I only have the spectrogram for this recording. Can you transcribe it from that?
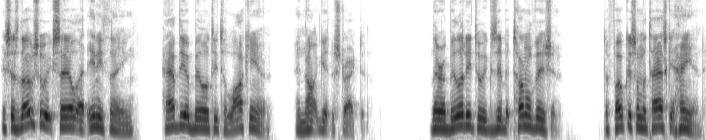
He says, Those who excel at anything have the ability to lock in and not get distracted. Their ability to exhibit tunnel vision, to focus on the task at hand,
